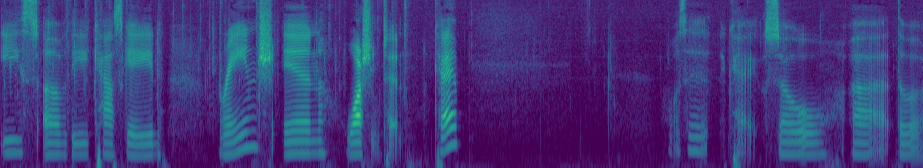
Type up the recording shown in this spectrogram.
east of the Cascade Range in Washington. Okay. Was it? Okay, so uh, the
